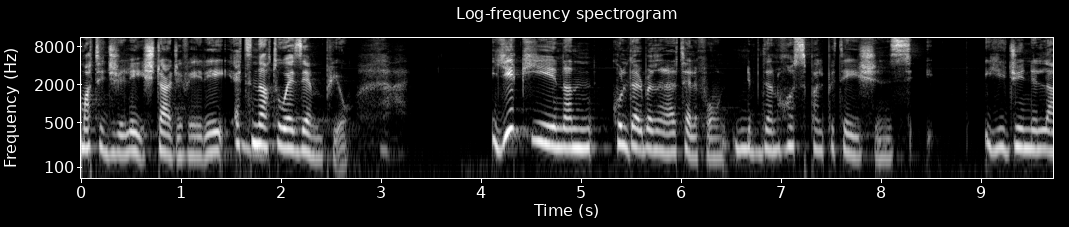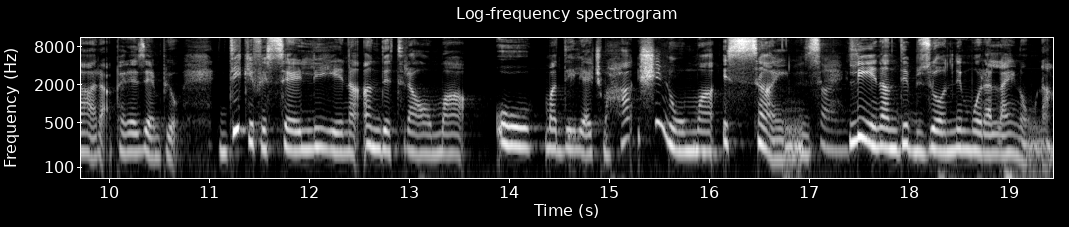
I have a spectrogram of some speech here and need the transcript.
ma tiġrilix ta' ġifieri, qed nagħtu eżempju. Jekk jiena kull darba nara telefon nibda nħoss palpitations, jiġini l-għaraq pereżempju, dik ifisser li jiena għandi trawma u m'għaddej li għid magħha? X'inhuma s-signs li jiena għandi bżonn immur għall-għajnuna?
